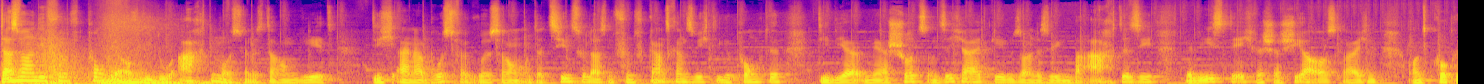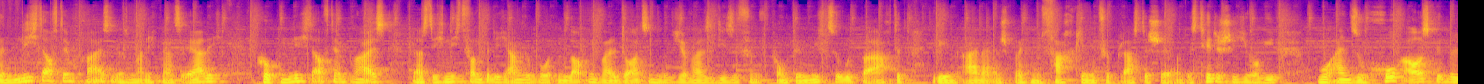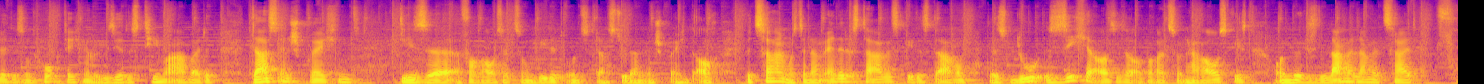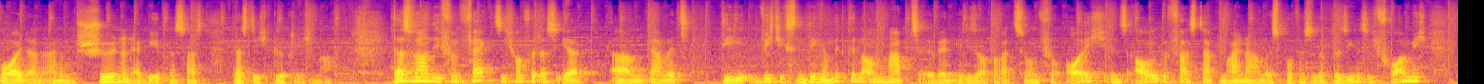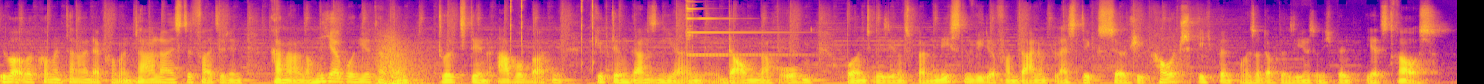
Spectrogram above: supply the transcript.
Das waren die fünf Punkte, auf die du achten musst, wenn es darum geht, dich einer Brustvergrößerung unterziehen zu lassen. Fünf ganz, ganz wichtige Punkte, die dir mehr Schutz und Sicherheit geben sollen. Deswegen beachte sie, beließ dich, recherchiere ausreichend und gucke nicht auf den Preis. Das meine ich ganz ehrlich. Guck nicht auf den Preis, lass dich nicht von Billigangeboten locken, weil dort sind möglicherweise diese fünf Punkte nicht so gut beachtet wie in einer entsprechenden Fachklinik für plastische und ästhetische Chirurgie, wo ein so hoch ausgebildetes und hochtechnologisiertes Team arbeitet, das entsprechend diese Voraussetzungen bietet und dass du dann entsprechend auch bezahlen musst. Denn am Ende des Tages geht es darum, dass du sicher aus dieser Operation herausgehst und möglichst lange, lange Zeit Freude an einem schönen Ergebnis hast, das dich glücklich macht. Das waren die fünf Facts. Ich hoffe, dass ihr ähm, damit die wichtigsten Dinge mitgenommen habt, wenn ihr diese Operation für euch ins Auge gefasst habt. Mein Name ist Professor Dr. Sinus. Ich freue mich über eure Kommentare in der Kommentarleiste. Falls ihr den Kanal noch nicht abonniert habt, dann drückt den Abo-Button, gebt dem Ganzen hier einen Daumen nach oben und wir sehen uns beim nächsten Video von deinem Plastic Surgery Coach. Ich bin Professor Dr. Sinus und ich bin jetzt raus.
